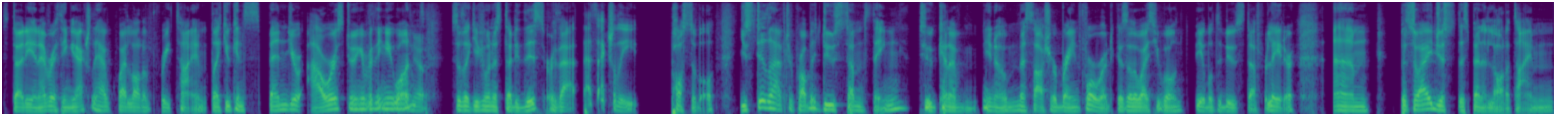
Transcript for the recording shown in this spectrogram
study and everything, you actually have quite a lot of free time. Like you can spend your hours doing everything you want. Yep. So like if you want to study this or that, that's actually possible. You still have to probably do something to kind of, you know, massage your brain forward because otherwise you won't be able to do stuff later. Um, but so I just spent a lot of time,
